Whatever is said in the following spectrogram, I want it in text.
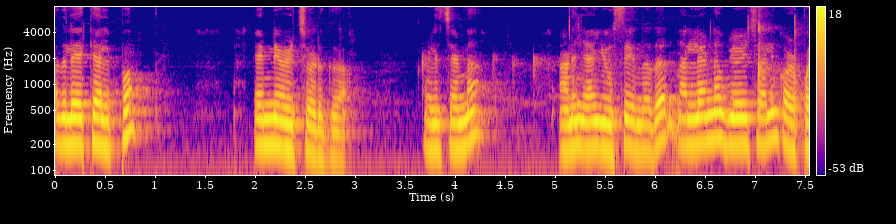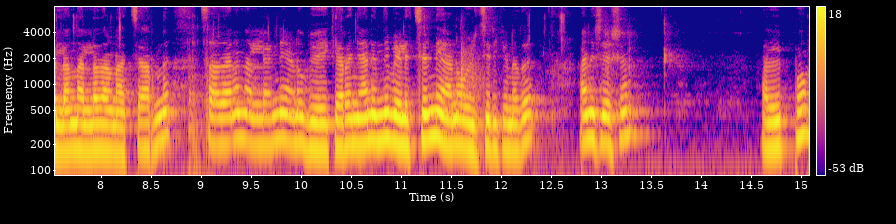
അതിലേക്ക് അല്പം എണ്ണ ഒഴിച്ചു കൊടുക്കുക. വെളിച്ചെണ്ണ ആണ് ഞാൻ യൂസ് ചെയ്യുന്നത്. നല്ലെണ്ണ ഉപയോഗിച്ചാലും കുഴപ്പമില്ല. നല്ലതാണ്. അച്ചാറിന് സാധാരണ നല്ലെണ്ണയാണ് ഉപയോഗിക്കാറ്. ഞാൻ ഇന്ന് വെളിച്ചെണ്ണയാണ് ഒഴിച്ചിരിക്കുന്നത്. അതിനുശേഷം അല്പം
